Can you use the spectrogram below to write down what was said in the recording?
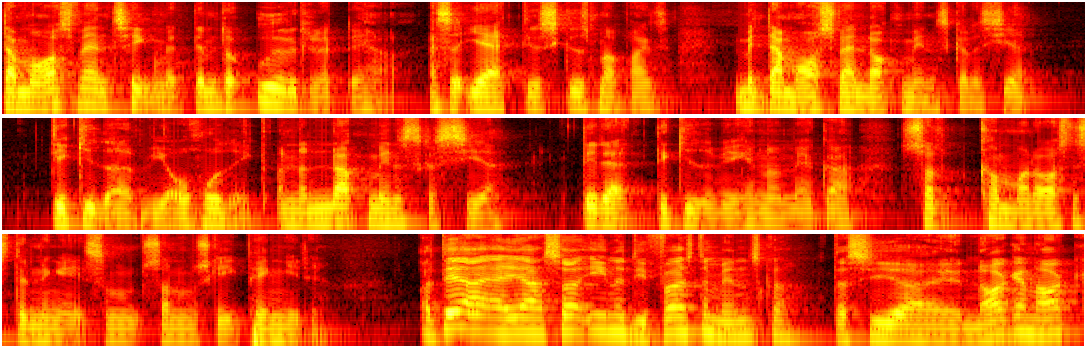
Der må også være en ting med dem, der udvikler det her. Altså ja, det er skidesmart praktisk. Men der må også være nok mennesker, der siger, det gider vi overhovedet ikke. Og når nok mennesker siger, det der, det gider vi ikke have noget med at gøre, så kommer der også en stemning af, som, så er der måske ikke penge i det. Og der er jeg så en af de første mennesker, der siger, øh, nok er nok,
